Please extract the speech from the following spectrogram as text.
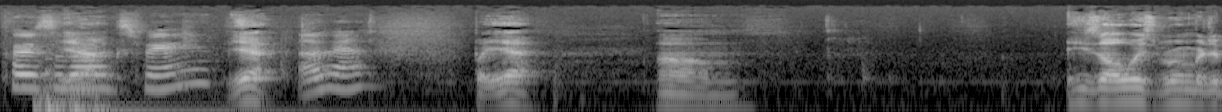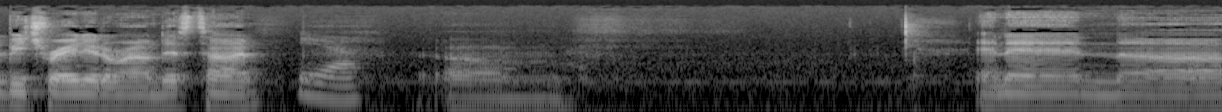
personal Yeah. experience? Yeah, Okay. but yeah, um, he's always rumored to be traded around this time. Yeah. Um, and then uh,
